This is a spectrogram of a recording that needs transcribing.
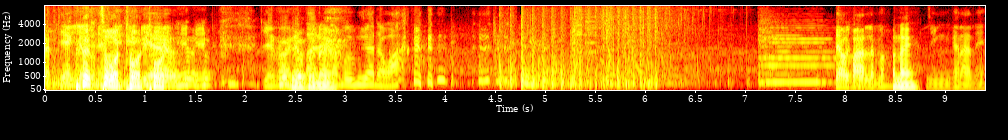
กันแย่งโทษโทษโทษ อย่างน้อยเดี๋ยวไปไหนทำมือเพื่อนอะวะเจ้าบ้านแล้วมั้งข้างในยิงขนาดนี้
